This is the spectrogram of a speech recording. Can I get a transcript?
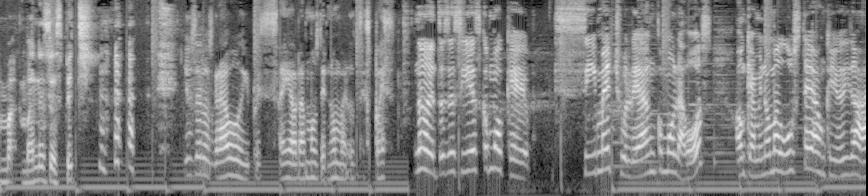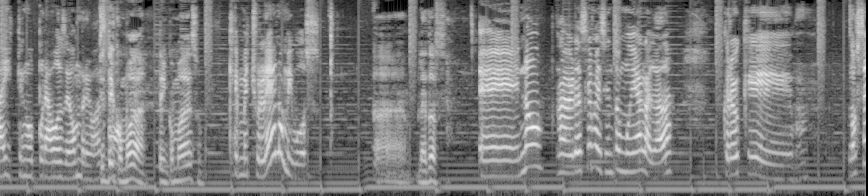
ma- manden su speech. Yo se los grabo y pues ahí hablamos de números después. No, entonces sí es como que sí me chulean como la voz, aunque a mí no me guste, aunque yo diga, ay, tengo pura voz de hombre. ¿va? ¿Sí Es te como, incomoda? ¿Te incomoda eso? Que me chuleen o mi voz. Ah, las dos. Eh, no, la verdad es que me siento muy halagada. Creo que, no sé,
